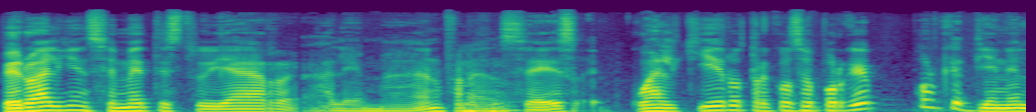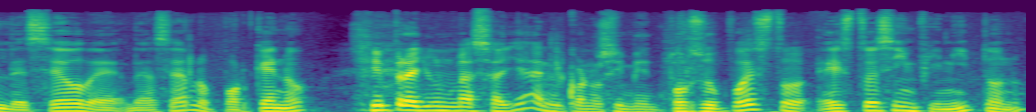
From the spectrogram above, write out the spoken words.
pero alguien se mete a estudiar alemán, francés, cualquier otra cosa. ¿Por qué? Porque tiene el deseo de, de hacerlo. ¿Por qué no? Siempre hay un más allá en el conocimiento. Por supuesto, esto es infinito, ¿no?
